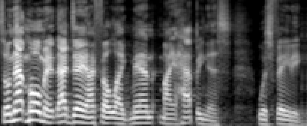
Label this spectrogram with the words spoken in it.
So, in that moment, that day, I felt like, man, my happiness was fading.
